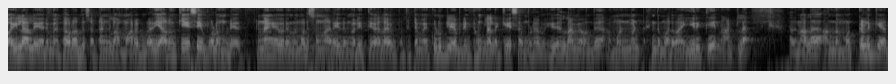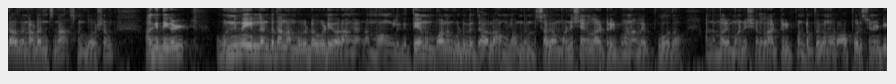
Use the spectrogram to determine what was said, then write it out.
பைலால ஏறுமே தவிர அது சட்டங்களாக மாறக்கூடாது. யாரும் கேஸே போட முடியாது. என்னங்க இவர் இந்த மாதிரி சொன்னார் இது மாதிரி வேலை இப்போ திட்டமே கொடுக்கல அப்படின்ட்டு உங்களால் கேச முடியாது இது எல்லாமே வந்து அமெண்ட்மெண்ட் இந்த மாதிரி தான் இருக்குது நாட்டில். அதனால் அந்த மக்களுக்கு ஏதாவது நடந்துச்சுன்னா சந்தோஷம். அகதிகள் ஒன்றுமே இல்லைன்ட்டு தான் நம்மக்கிட்ட ஓடி வராங்க. நம்ம அவங்களுக்கு தேனும் பாலும் கொடுக்க தேவையில்ல. அவங்கள வந்து சக மனுஷங்களாக ட்ரீட் பண்ணாலே போதும். அந்த மாதிரி மனுஷங்களாக ட்ரீட் பண்ணுறதுக்குன்னு ஒரு ஆப்பர்ச்சுனிட்டி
